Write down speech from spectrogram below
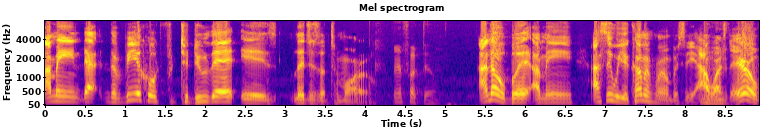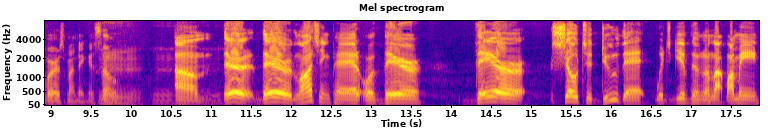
I mean, that the vehicle f- to do that is Legends of Tomorrow. man, fuck them. I know, but I mean, I see where you're coming from. But see, I Mhm. watched the Arrowverse, my nigga. So, Mhm, mhm, um, mhm. their their launching pad or their their show to do that, which gives them a lot. I mean,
